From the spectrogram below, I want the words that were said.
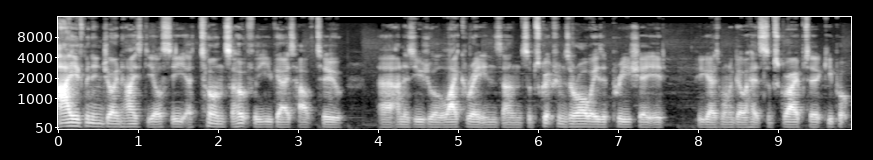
I've been enjoying Heist DLC a ton, so hopefully you guys have too. Uh, and as usual, like ratings and subscriptions are always appreciated. If you guys want to go ahead, subscribe to keep up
